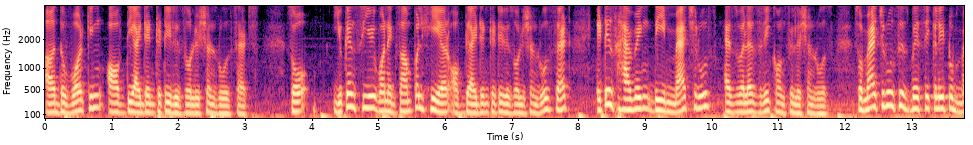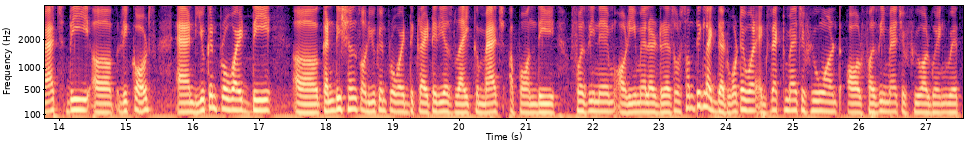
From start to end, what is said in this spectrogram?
uh, the working of the identity resolution rule sets. So you can see one example here of the identity resolution rule set. It is having the match rules as well as reconciliation rules. So match rules is basically to match the uh, records and you can provide the uh, conditions or you can provide the criterias like match upon the fuzzy name or email address or something like that. Whatever exact match if you want or fuzzy match if you are going with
